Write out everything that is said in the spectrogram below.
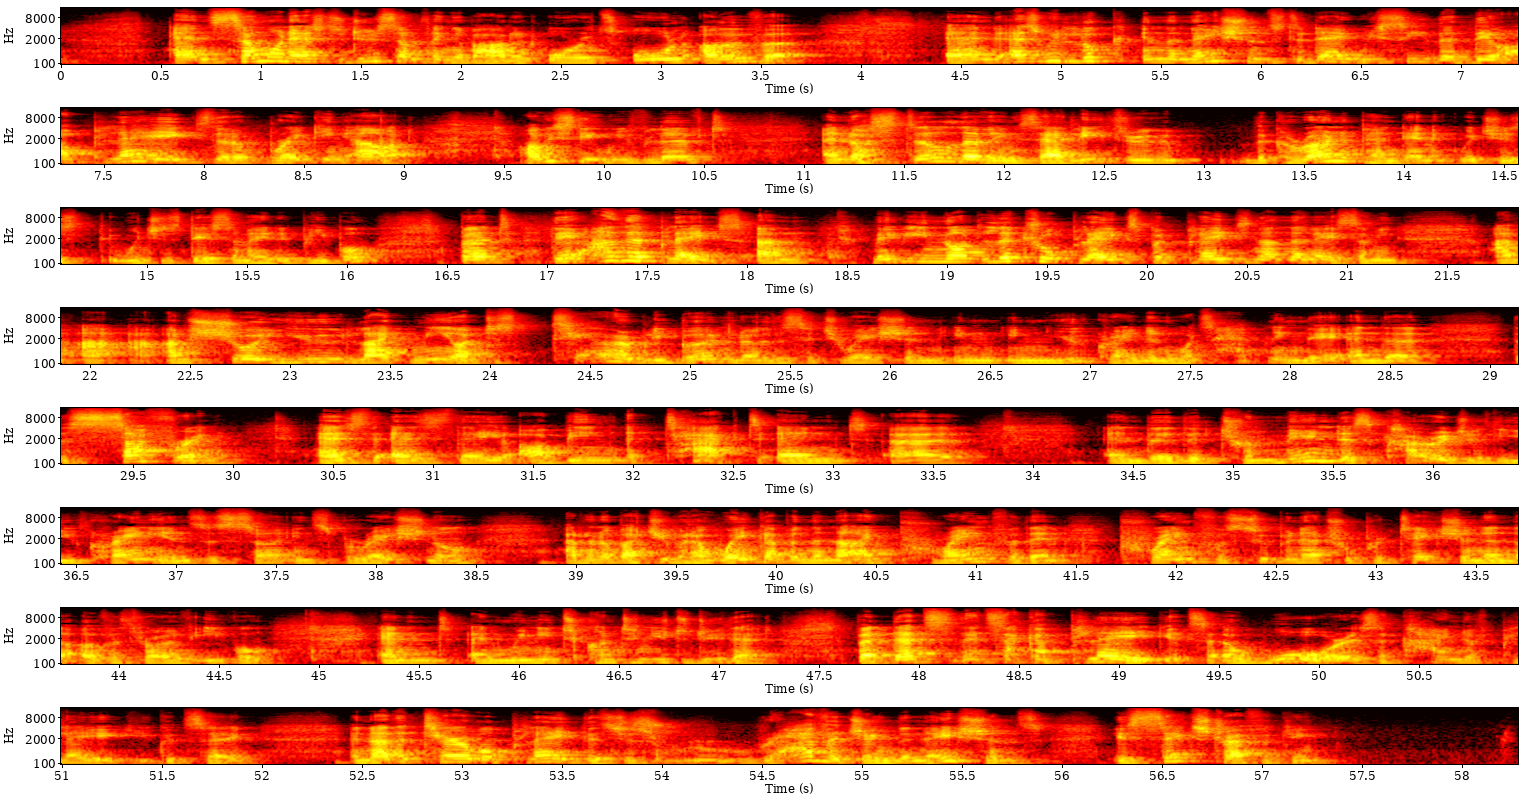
and someone has to do something about it, or it's all over. And as we look in the nations today, we see that there are plagues that are breaking out. Obviously, we've lived and are still living, sadly, through the corona pandemic, which is which has decimated people. But there are other plagues, um, maybe not literal plagues, but plagues nonetheless. I mean, I'm, I, I'm sure you, like me, are just terribly burdened over the situation in, in Ukraine and what's happening there and the, the suffering as, as they are being attacked and, uh, and the, the tremendous courage of the Ukrainians is so inspirational. I don't know about you, but I wake up in the night praying for them, praying for supernatural protection and the overthrow of evil. And and we need to continue to do that. But that's that's like a plague. It's a war. It's a kind of plague you could say. Another terrible plague that's just ravaging the nations is sex trafficking.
